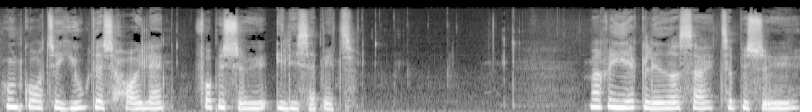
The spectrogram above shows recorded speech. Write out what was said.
Hun går til Judas højland for at besøge Elisabeth. Maria glæder sig til at besøge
